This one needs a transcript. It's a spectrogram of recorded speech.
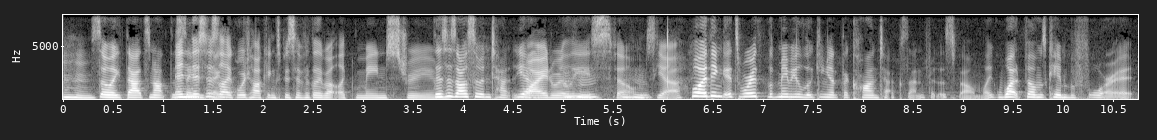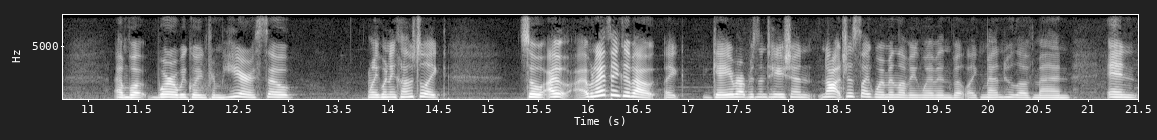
mm-hmm. So like that's not the and same. this is like we're talking specifically about like mainstream. this is also intent. Yeah. wide Mhm, release mhm. films. Yeah. Well, I think it's worth maybe looking at the context then for this film. Like what films came before it and what where are we going from here? So like when it comes to like so I, I when I think about like gay representation, not just like women loving women, but like men who love men in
